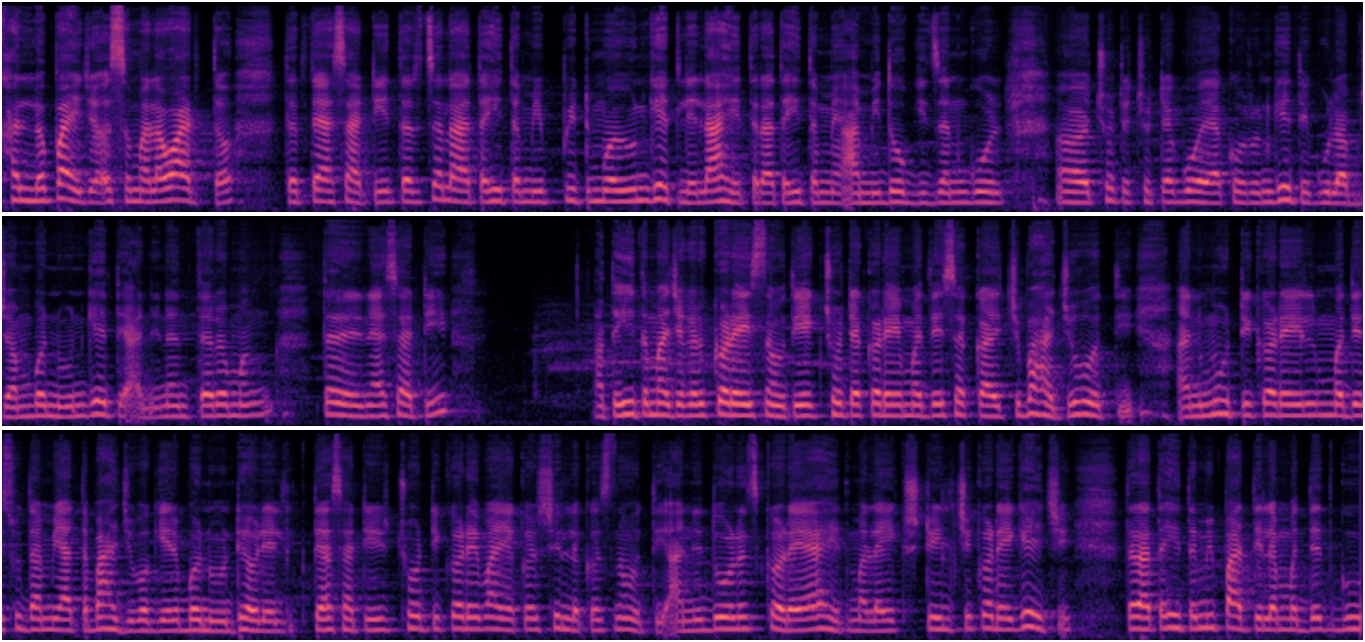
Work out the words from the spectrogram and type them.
खाल्लं पाहिजे असं मला वाटतं. तर त्यासाठी तर चला आता इथं मी पीठ मळून घेतलेलं आहे. तर आता इथं मी आम्ही दोघीजण गोल छोट्या छोट्या गोळ्या करून घेते गुलाबजाम बनवून घेते. आणि नंतर मग तळण्यासाठी आता इथं माझ्याकडे कढईच नव्हती. एक छोट्या कढईमध्ये सकाळची भाजी होती आणि मोठी कढईमध्ये सुद्धा मी आता भाजी वगैरे बनवून ठेवलेली. त्यासाठी छोटी कढई माझ्याकडे शिल्लकच नव्हती आणि दोनच कढई आहेत. मला एक स्टीलची कढई घ्यायची. तर आता इथं मी पातेल्यामध्येच गु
